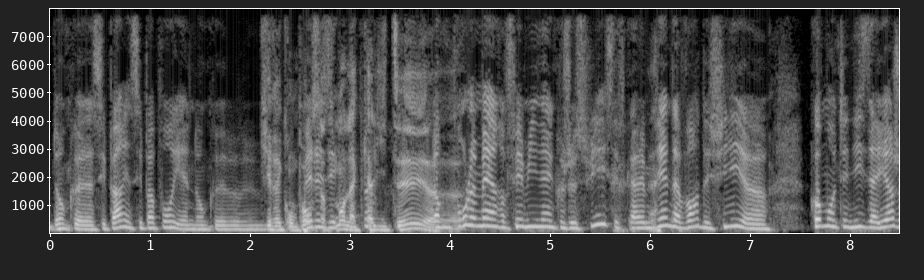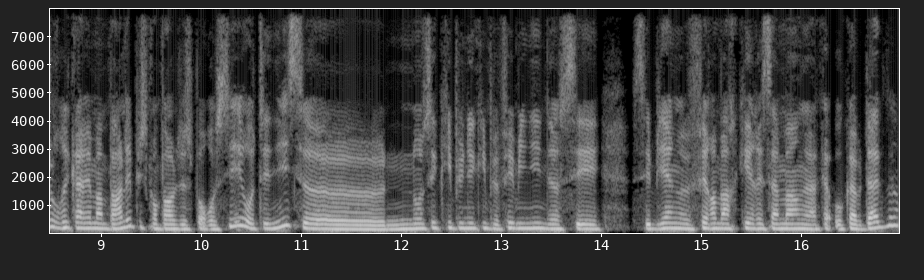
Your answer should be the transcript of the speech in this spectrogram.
Donc euh, c'est pas, c'est pas pour rien. Donc euh, Qui récompense certainement la qualité. euh, donc pour le maire féminin que je suis, c'est quand même bien d'avoir des filles euh, comme au tennis d'ailleurs. Je voudrais quand même en parler puisqu'on parle de sport aussi. Au tennis, euh, nos équipes, une équipe féminine, s'est s'est bien fait remarquer récemment à au Cap d'Agde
